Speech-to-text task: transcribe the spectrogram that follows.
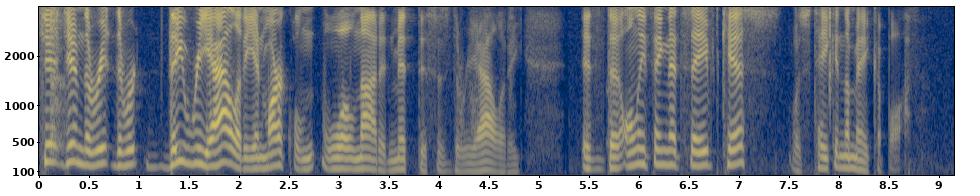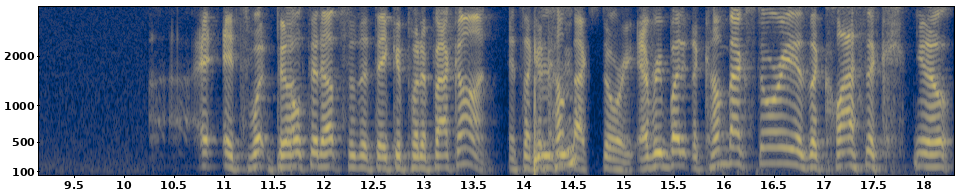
Jim, Jim, the re- the re- the reality, and Mark will will not admit this is the reality, is the only thing that saved Kiss was taking the makeup off. it's what built it up so that they could put it back on. It's like a Mhm. comeback story. Everybody, the comeback story is a classic. You know,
